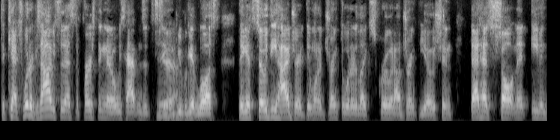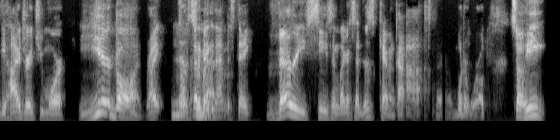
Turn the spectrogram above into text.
to catch water because obviously that's the first thing that always happens at sea Yeah. when people get lost. They get so dehydrated, they want to drink the water, like screw it, I'll drink the ocean. That has salt in it, even dehydrates you more. You're gone, right? So instead of making that mistake, very seasoned, like I said, this is Kevin Costner, in Waterworld. So he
